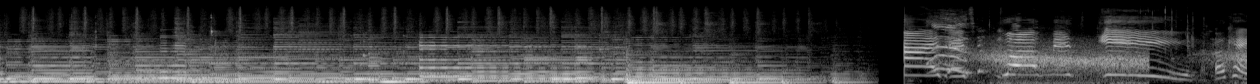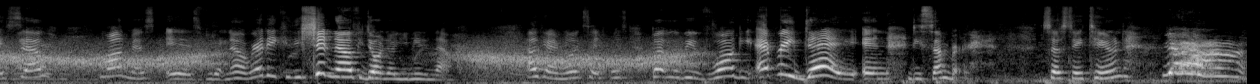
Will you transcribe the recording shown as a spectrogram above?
Okay, so Vlogmas is, if you don't know Ready? because you should know. If you don't know, you need to know. Okay, I'm really excited for this, but we'll be vlogging every day in December. So stay tuned. Yeah!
